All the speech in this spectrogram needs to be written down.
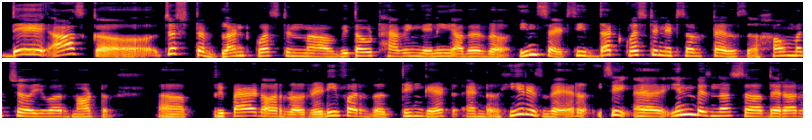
they ask uh, just a blunt question uh, without having any other uh, insight. See, that question itself tells how much you are not prepared or ready for the thing yet. And here is where see uh, in business uh, there are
